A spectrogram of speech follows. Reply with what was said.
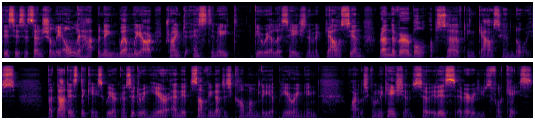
This is essentially only happening when we are trying to estimate the realization of a Gaussian random variable observed in Gaussian noise. But that is the case we are considering here, and it's something that is commonly appearing in wireless communication, so it is a very useful case.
